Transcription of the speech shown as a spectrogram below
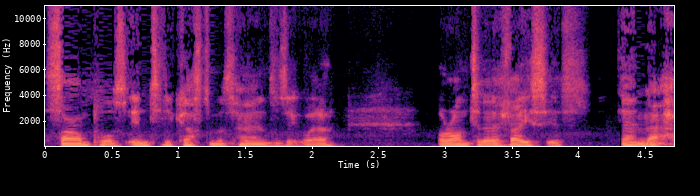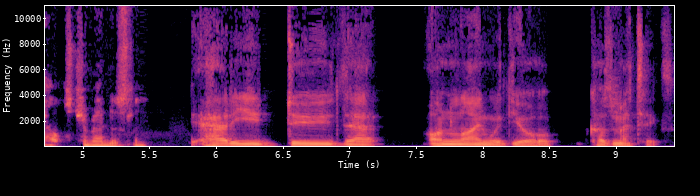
samples into the customer's hands, as it were, or onto their faces, then that helps tremendously. How do you do that online with your cosmetics?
